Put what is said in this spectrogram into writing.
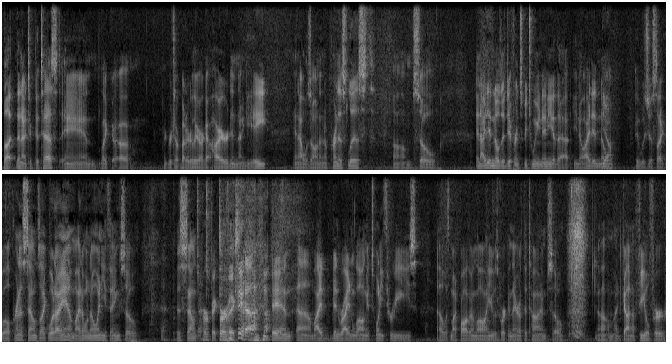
but then I took the test, and like, uh, like we talked about earlier, I got hired in 98, and I was on an apprentice list. Um, so, and I didn't know the difference between any of that. You know, I didn't know. Yeah. It was just like, well, apprentice sounds like what I am. I don't know anything. So, this sounds perfect. Perfect. yeah. and um, I'd been riding along at 23s uh, with my father-in-law. He was working there at the time, so um, I'd gotten a feel for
